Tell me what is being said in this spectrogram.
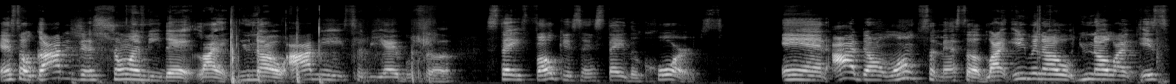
And so God is just showing me that, like, you know, I need to be able to stay focused and stay the course. And I don't want to mess up. Like, even though, you know, like it's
